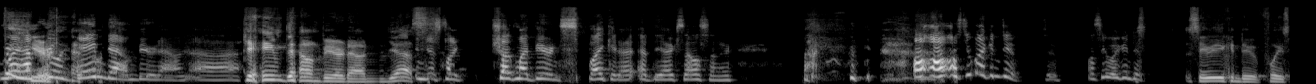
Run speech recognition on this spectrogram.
Might have to do a game down, beer down. Uh, game down, beer down. Yes. And just like chug my beer and spike it at, at the XL Center. I'll, I'll, I'll, see what I can do. I'll see what I can do. See what you can do, please.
